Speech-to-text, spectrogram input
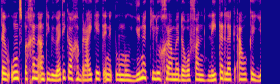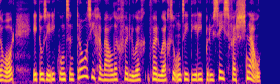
toe ons begin antibiotika gebruik het en ek wil miljoene kilogramme daarvan letterlik elke jaar het ons hierdie konsentrasie geweldig verhoog verhoog so ons het hierdie proses versnel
